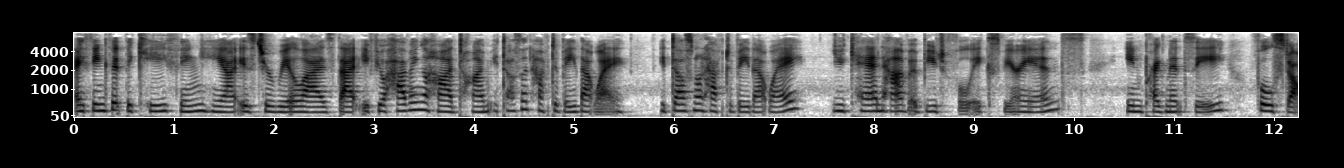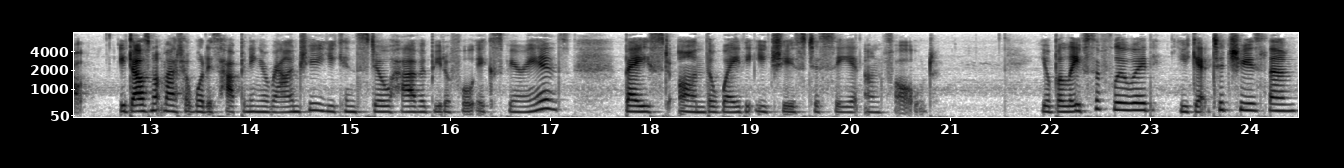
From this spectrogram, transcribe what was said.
I think that the key thing here is to realize that if you're having a hard time, it doesn't have to be that way. It does not have to be that way. You can have a beautiful experience in pregnancy, full stop. It does not matter what is happening around you, you can still have a beautiful experience based on the way that you choose to see it unfold. Your beliefs are fluid, you get to choose them,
